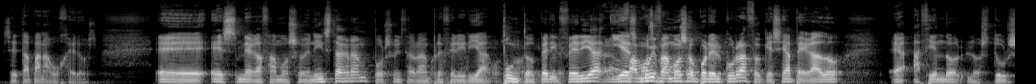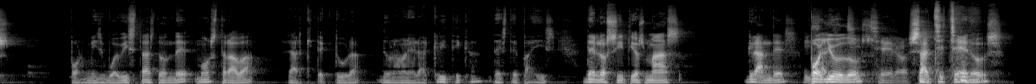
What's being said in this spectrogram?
se tapan agujeros. Eh, es mega famoso en Instagram, por su Instagram preferiría punto periferia y es famoso, muy famoso por el currazo que se ha pegado eh, haciendo los tours por mis huevistas donde mostraba la arquitectura de una manera crítica de este país, de los sitios más grandes, Y polludos, salchicheros. salchicheros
